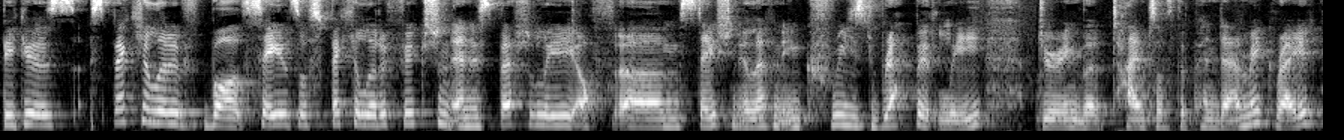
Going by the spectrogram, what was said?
Because speculative, well, sales of speculative fiction and especially of um, Station 11 increased rapidly during the times of the pandemic, right?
